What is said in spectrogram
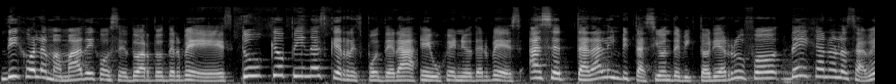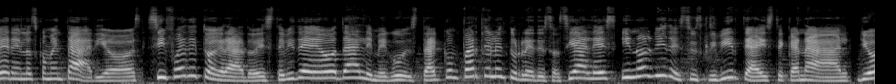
Dijo la mamá de José Eduardo Derbez. ¿Tú qué opinas que responderá Eugenio Derbez? ¿Aceptará la invitación de Victoria Rufo? Déjanoslo saber en los comentarios. Si fue de tu agrado este video, dale me gusta, compártelo en tus redes sociales y no olvides suscribirte a este canal. Yo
